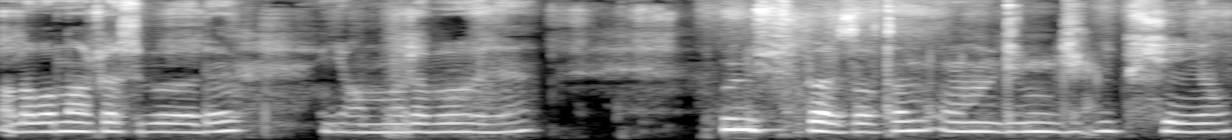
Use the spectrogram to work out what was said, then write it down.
Arabanın arkası böyle. Yanlara böyle. Önü süper zaten. Onun dinleyecek bir şey yok.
